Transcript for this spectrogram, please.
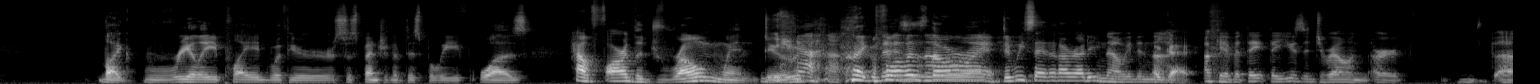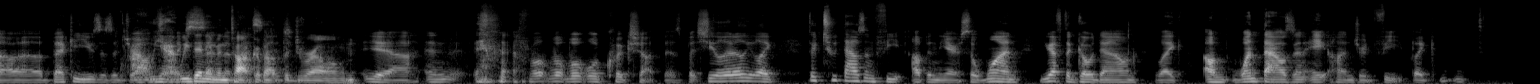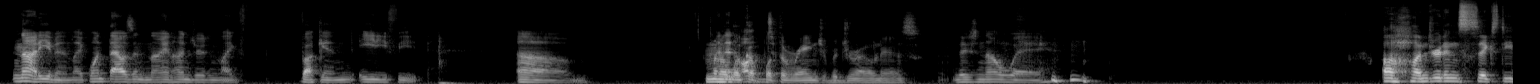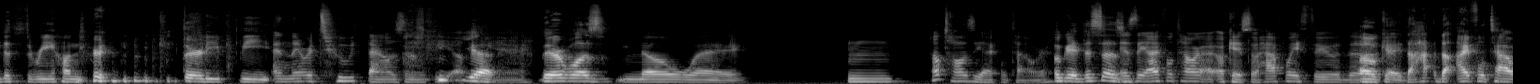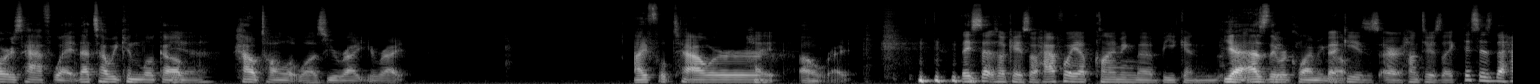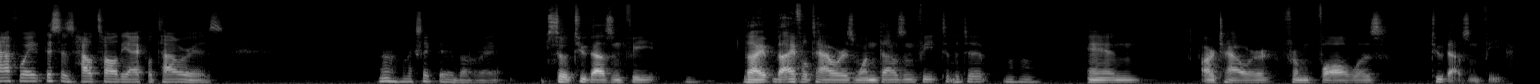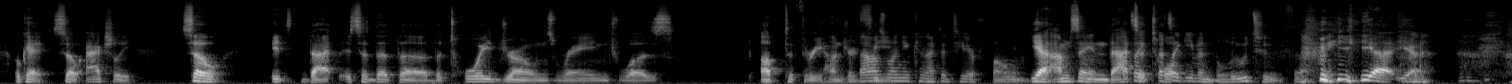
like really played with your suspension of disbelief was how far the drone went, dude. Yeah. Like what was no the way. Did we say that already? No, we did not. Okay. Okay, but they they use a drone or uh Becky uses a drone. Oh yeah, we didn't even talk about the drone. Yeah, and we'll, we'll, we'll, we'll quick shot this, but she literally like they're two thousand feet up in the air. So one, you have to go down like um one thousand eight hundred feet, like not even like one thousand nine hundred and like fucking eighty feet. Um, I'm gonna look up what the range of a drone is. there's no way. 160 to 330 feet. And there were two thousand feet up Yeah. in the air. There was no way. Mm, How tall is the Eiffel Tower? Okay, this says Is the Eiffel Tower okay? So halfway through the okay. The the Eiffel Tower is halfway. That's how we can look up yeah. how tall it was. You're right. You're right. Eiffel Tower. Height. Oh right. They said okay, so halfway up climbing the beacon. yeah, as they were climbing up. Becky's or Hunter's like, this is the halfway. This is how tall the Eiffel Tower is. Oh, looks like they're about right. So two thousand feet. The the Eiffel Tower is one thousand feet to the tip, Mm-hmm. and our tower from fall was two thousand feet. Okay, so actually, so it's that it said that the the toy drones range was up to 300 But hundred that was when you connected to your phone. yeah, I'm saying that's, that's like a that's like even Bluetooth. yeah, yeah.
